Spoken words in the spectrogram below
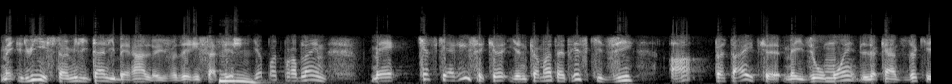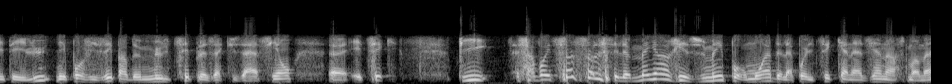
mais lui, c'est un militant libéral. Là, je veux dire, il s'affiche, mm. il n'y a pas de problème. Mais qu'est-ce qui arrive, c'est qu'il y a une commentatrice qui dit ah, peut-être, mais il dit au moins le candidat qui a été élu n'est pas visé par de multiples accusations euh, éthiques. Puis ça va être ça, ça c'est le meilleur résumé pour moi de la politique canadienne en ce moment.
